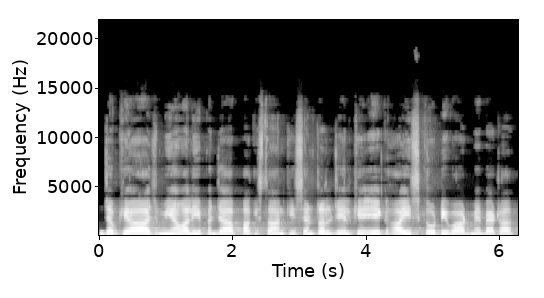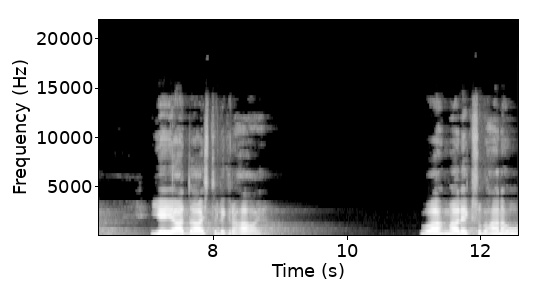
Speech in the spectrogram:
جبکہ آج میاں والی پنجاب پاکستان کی سینٹرل جیل کے ایک ہائی سیکورٹی وارڈ میں بیٹھا، یہ یادداشت لکھ رہا ہے۔ واہ مالک سبحانہ ہو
